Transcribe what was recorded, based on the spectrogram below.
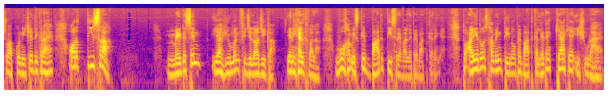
जो आपको नीचे दिख रहा है, और तीसरा मेडिसिन या ह्यूमन फिजियोलॉजी का, यानी हेल्थ वाला, वो हम इसके बाद तीसरे वाले पे बात करेंगे। तो आइए दोस्त, हम इन तीनों पे बात कर लेते हैं क्या क्या इशू रहा है।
